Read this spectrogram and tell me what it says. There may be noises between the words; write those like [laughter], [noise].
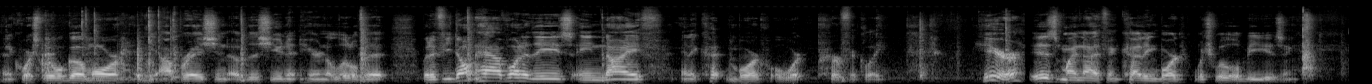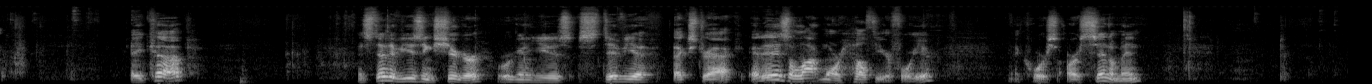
and of course we will go more in the operation of this unit here in a little bit but if you don't have one of these a knife and a cutting board will work perfectly. Here is my knife and cutting board which we will be using. A cup. Instead of using sugar we're going to use stevia extract and it is a lot more healthier for you. And of course our cinnamon.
